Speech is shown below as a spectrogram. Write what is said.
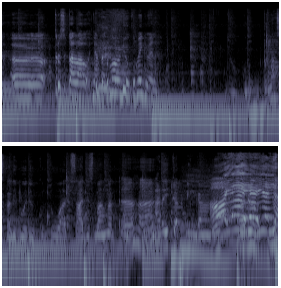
Eh, terus kalau nyampe rumah lu dihukumnya gimana? dihukum pernah sekali gue dihukum tuh sadis banget Uh-huh. ada ikat pinggang Oh iya iya iya iya.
